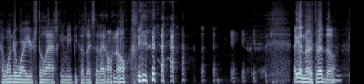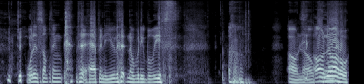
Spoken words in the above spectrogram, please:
I wonder why you're still asking me because I said I don't know. I got another thread though. What is something that happened to you that nobody believes? oh no! oh Kim. no,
